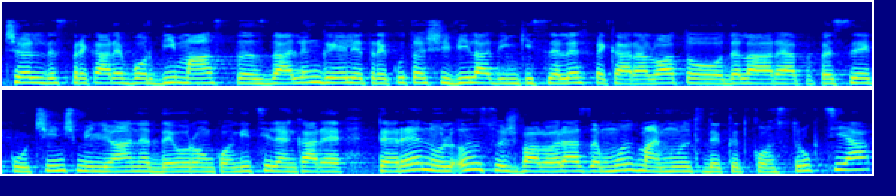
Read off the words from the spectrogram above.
cel despre care vorbim astăzi, dar lângă el e trecută și vila din Chiselef pe care a luat-o de la RAPPS cu 5 milioane de euro în condițiile în care terenul însuși valorează mult mai mult decât construcția.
